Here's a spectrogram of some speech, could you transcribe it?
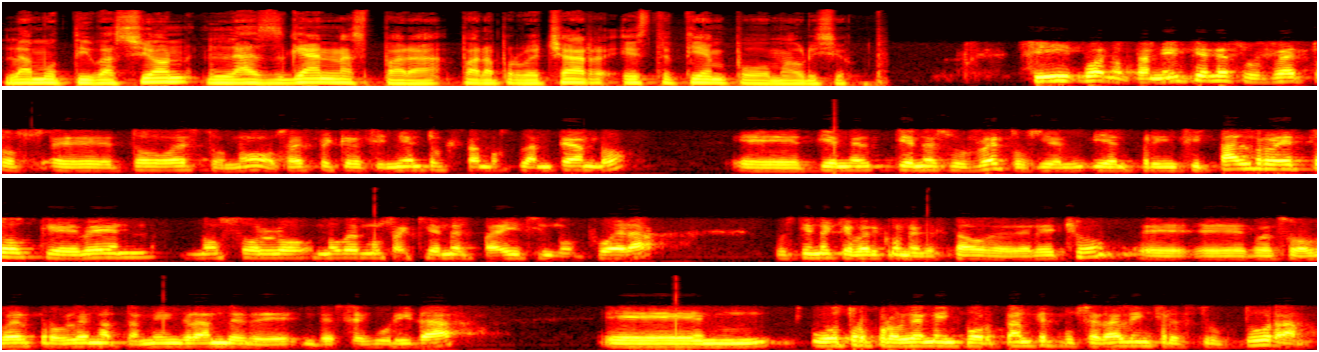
la motivación, las ganas para, para aprovechar este tiempo, Mauricio. Sí, bueno, también tiene sus retos eh, todo esto, ¿no? O sea, este crecimiento que estamos planteando eh, tiene, tiene sus retos y el, y el principal reto que ven, no solo, no vemos aquí en el país, sino fuera, pues tiene que ver con el Estado de Derecho, eh, eh, resolver problema también grande de, de seguridad. Eh, otro problema importante pues será la infraestructura.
